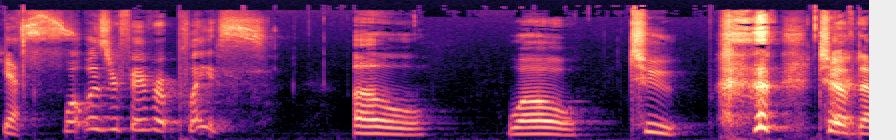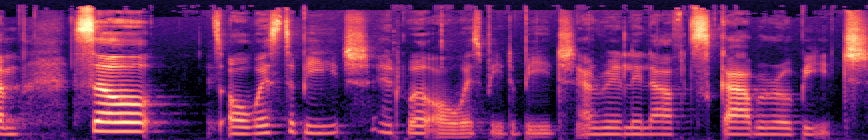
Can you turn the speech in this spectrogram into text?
Yes. What was your favorite place? Oh, whoa, two. two of them. So it's always the beach. It will always be the beach. I really loved Scarborough Beach.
